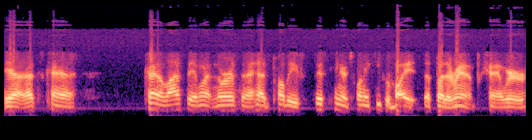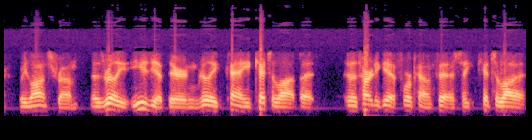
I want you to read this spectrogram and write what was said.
yeah, that's kind of kind of last day I went north, and I had probably 15 or 20 keeper bites up by the ramp, kind of where we launched from. It was really easy up there, and really kind of you catch a lot, but it was hard to get a four pound fish. I could catch a lot of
